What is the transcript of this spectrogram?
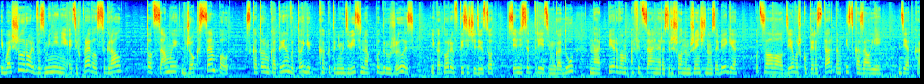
И большую роль в изменении этих правил сыграл тот самый Джок Сэмпл – с которым Катрин в итоге, как это неудивительно, подружилась, и который в 1973 году на первом официально разрешенном женщинам забеге поцеловал девушку перед стартом и сказал ей «Детка,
